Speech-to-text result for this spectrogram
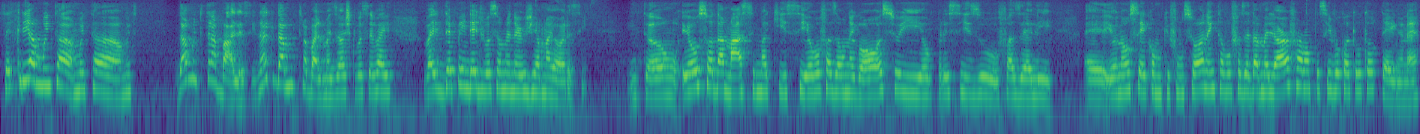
Você cria muita, muita, muito, dá muito trabalho assim. Não é que dá muito trabalho, mas eu acho que você vai, vai depender de você uma energia maior assim. Então, eu sou da máxima que se eu vou fazer um negócio e eu preciso fazer ali, é, eu não sei como que funciona, então vou fazer da melhor forma possível com aquilo que eu tenho, né?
